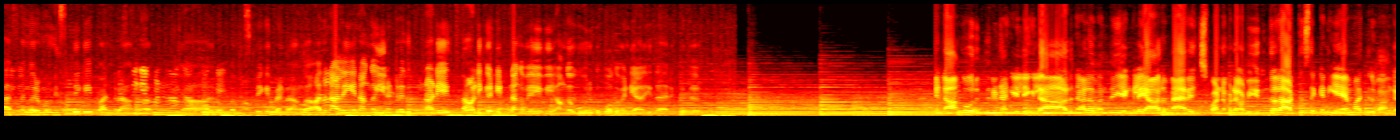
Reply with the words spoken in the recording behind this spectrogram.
பசங்க ரொம்ப மிஸ்பிஹேவ் பண்றாங்க. Yeah, ரொம்ப மிஸ்பிஹேவ் பண்றாங்க. அதனாலயே நாங்க இருட்டுறதுக்கு முன்னாடியே தாலி கட்டிட்டு நாங்க வே- வே- அங்க ஊருக்கு போக வேண்டிய இதா இருக்குது. நாங்கள் ஒரு திருநங்கை இல்லைங்களா? அதனால வந்து எங்களை யாரும் மேரேஜ் பண்ண மாட்டாங்க. அப்படி இருந்தாலும் அடுத்த செகண்ட் ஏமாத்திடுவாங்க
